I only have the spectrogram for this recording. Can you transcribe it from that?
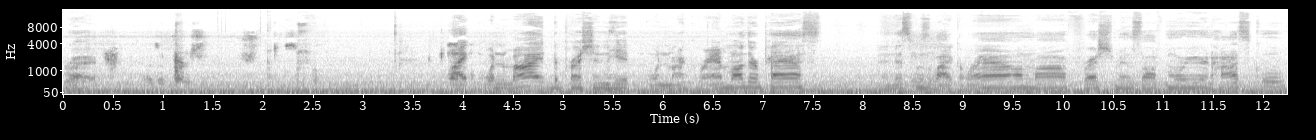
Right. as a person. Like when my depression hit when my grandmother passed, and this was like around my freshman sophomore year in high school.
